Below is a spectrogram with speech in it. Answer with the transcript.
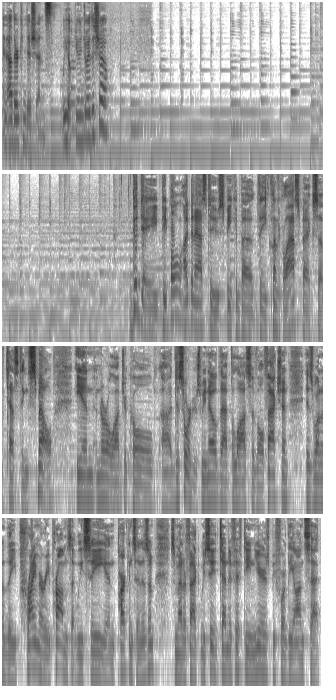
and other conditions. We hope you enjoy the show. Good day, people. I've been asked to speak about the clinical aspects of testing smell in neurological uh, disorders. We know that the loss of olfaction is one of the primary problems that we see in Parkinsonism. As a matter of fact, we see it 10 to 15 years before the onset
